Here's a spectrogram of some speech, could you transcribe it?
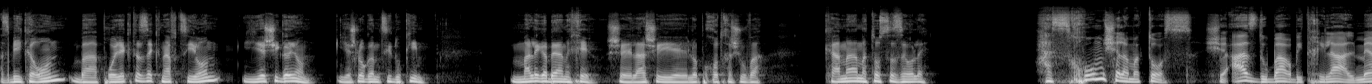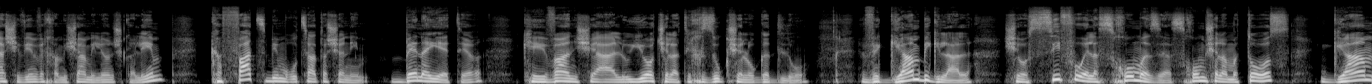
אז בעיקרון, בפרויקט הזה, כנף ציון, יש היגיון, יש לו גם צידוקים. מה לגבי המחיר? שאלה שהיא אה, לא פחות חשובה. כמה המטוס הזה עולה? הסכום של המטוס, שאז דובר בתחילה על 175 מיליון שקלים, קפץ במרוצת השנים. בין היתר, כיוון שהעלויות של התחזוק שלו גדלו, וגם בגלל שהוסיפו אל הסכום הזה, הסכום של המטוס, גם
